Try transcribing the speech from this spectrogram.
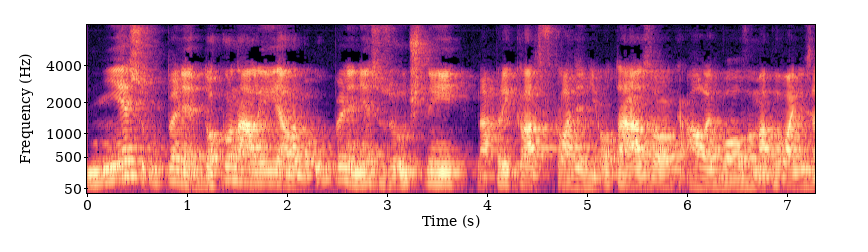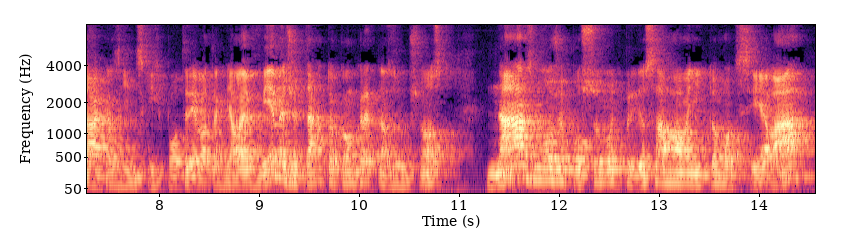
nie sú úplne dokonalí alebo úplne nie sú zruční napríklad v kladení otázok alebo v mapovaní zákazníckých potrieb a tak ďalej. Vieme, že táto konkrétna zručnosť nás môže posunúť pri dosahovaní toho cieľa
